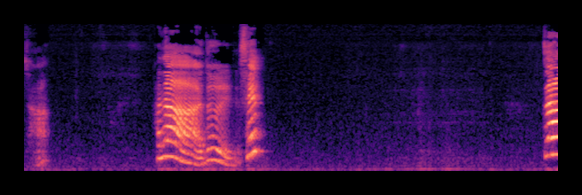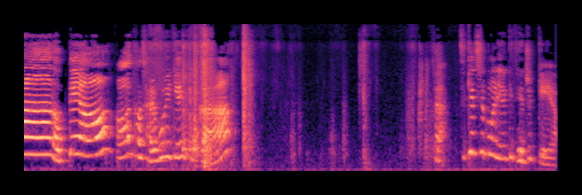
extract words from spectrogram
자, 하나, 둘, 셋. 짠! 어때요? 어, 더 잘 보이게 해줄까? 자, 스케치북을 이렇게 대줄게요.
